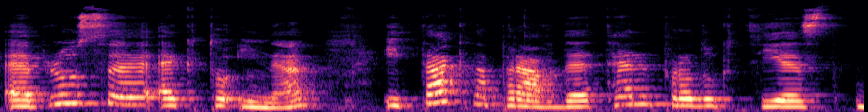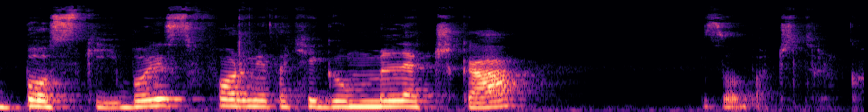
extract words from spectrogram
E, Plus e, ektoinę. I tak naprawdę ten produkt jest boski, bo jest w formie takiego mleczka. Zobacz tylko.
